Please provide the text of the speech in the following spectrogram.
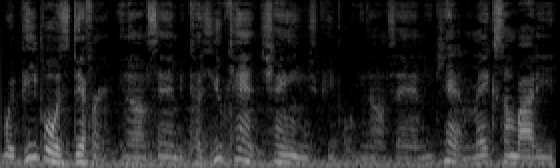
with people, it's different, you know what I'm saying? Because you can't change people, you know what I'm saying? You can't make somebody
